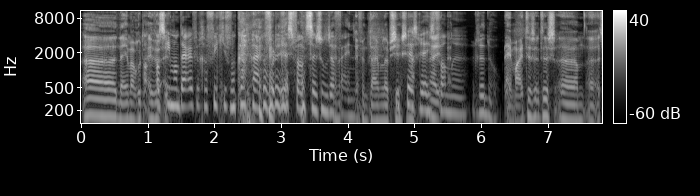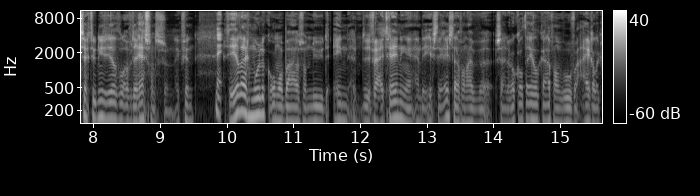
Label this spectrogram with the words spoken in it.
Eh, nee, maar goed, even, Als iemand daar even een grafiekje van kan maken voor de rest van het seizoen zou fijn zijn. even een timelapse. Succesrace nee, van eh, Renault. Nee, maar het, is, het, is, ehm, eh, het zegt natuurlijk niet heel veel over de rest van het seizoen. Ik vind Nee. het heel erg moeilijk om op basis van nu de, een, de vrije trainingen en de eerste race daarvan hebben we, zeiden we ook al tegen elkaar van we hoeven eigenlijk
